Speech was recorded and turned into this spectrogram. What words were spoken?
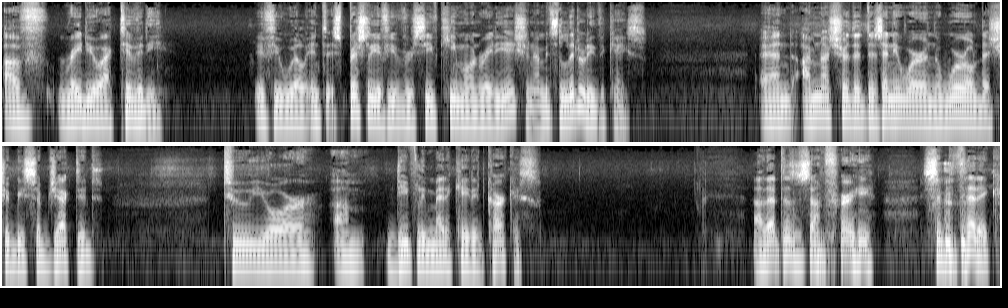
of radioactivity if you will, into, especially if you've received chemo and radiation. I mean, it's literally the case. And I'm not sure that there's anywhere in the world that should be subjected to your um, deeply medicated carcass. Now, that doesn't sound very sympathetic,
